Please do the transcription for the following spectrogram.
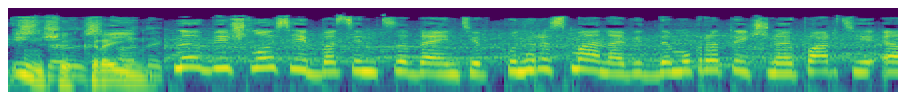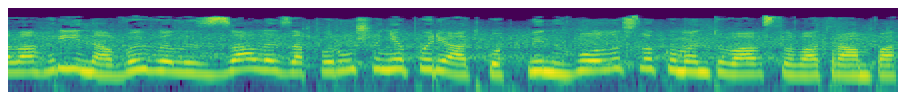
інших країн. Не обійшлося й без інцидентів. Конгресмена від демократичної партії Ела Гріна вивели з зали за порушення порядку. Він голосно коментував слова Трампа.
